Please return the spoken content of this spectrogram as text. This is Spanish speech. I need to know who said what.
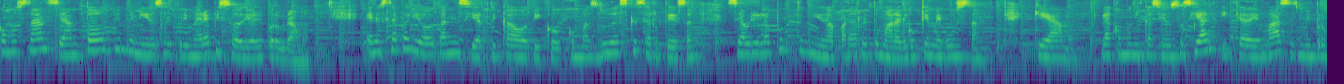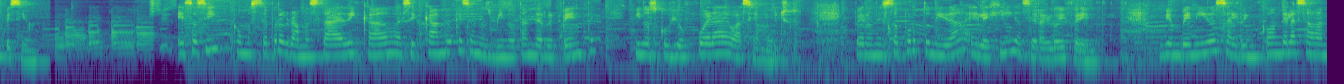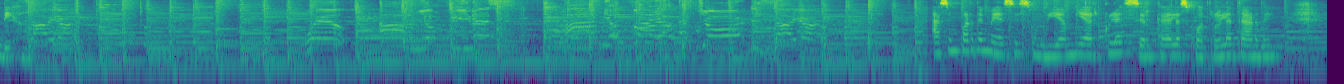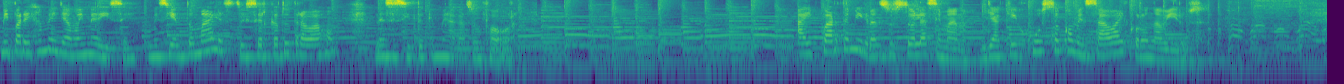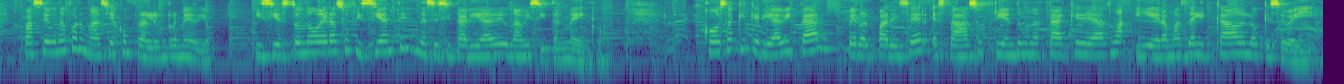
Speaker 1: ¿cómo están? Sean todos bienvenidos al primer episodio del programa. En este periodo tan incierto y caótico, con más dudas que certeza, se abrió la oportunidad para retomar algo que me gusta, que amo, la comunicación social y que además es mi profesión. Es así como este programa está dedicado a ese cambio que se nos vino tan de repente y nos cogió fuera de base a muchos. Pero en esta oportunidad elegí hacer algo diferente. Bienvenidos al Rincón de la Sabandija. Hace un par de meses, un día miércoles, cerca de las 4 de la tarde, mi pareja me llama y me dice, me siento mal, estoy cerca de tu trabajo, necesito que me hagas un favor. Hay parte mi gran susto de la semana, ya que justo comenzaba el coronavirus. Pasé a una farmacia a comprarle un remedio, y si esto no era suficiente, necesitaría de una visita al médico cosa que quería evitar, pero al parecer estaba sufriendo un ataque de asma y era más delicado de lo que se veía.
